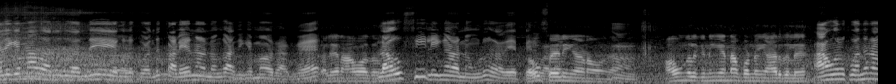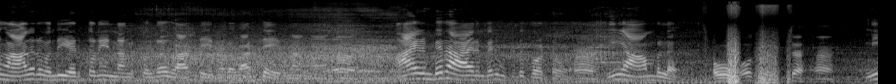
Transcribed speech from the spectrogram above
அதிகமா வர்றது வந்து எங்களுக்கு வந்து கல்யாணம் ஆனவங்க அதிகமா வராங்க. கல்யாணம் ஆகாத லவ் ஃபீலிங் ஆனவங்களும் நிறைய பேர் லவ். ஃபெயிலிங் ஆனவங்க. அவங்களுக்கு நீங்கள் என்ன பண்ணுவீங்க? ஆறுதல்? அவங்களுக்கு வந்து நாங்கள் ஆதரவு வந்து எடுத்தோன்னே நாங்கள் சொல்கிற வார்த்தை என்னோட வார்த்தை என்னங்க ஆயிரம் பேர் ஆயிரம் பேர் விட்டுட்டு போட்டோம். நீ ஆம்பளை. ஓ ஓகே நீ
